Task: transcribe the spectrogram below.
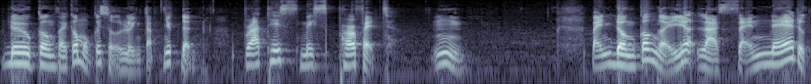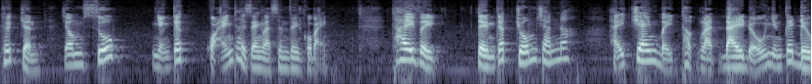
đều cần phải có một cái sự luyện tập nhất định. Practice makes perfect. Ừ. Bạn đừng có nghĩ là sẽ né được thuyết trình trong suốt những cái khoảng thời gian là sinh viên của bạn. Thay vì tìm cách trốn tránh đó, hãy trang bị thật là đầy đủ những cái điều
